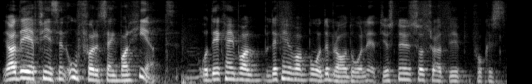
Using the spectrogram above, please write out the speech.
Ja, det finns en oförutsägbarhet. Mm. Och det kan, ju bara, det kan ju vara både bra och dåligt. Just nu så tror jag att vi fokus,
